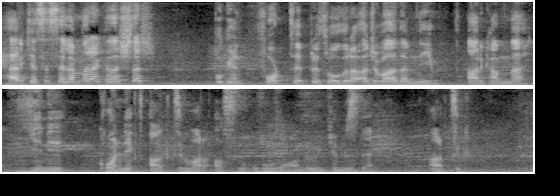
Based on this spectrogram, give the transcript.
Herkese selamlar arkadaşlar. Bugün Ford Tepretoğlu'ra Acıbadem'deyim. Arkamda yeni Connect Active var. Aslında uzun zamandır ülkemizde artık e,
